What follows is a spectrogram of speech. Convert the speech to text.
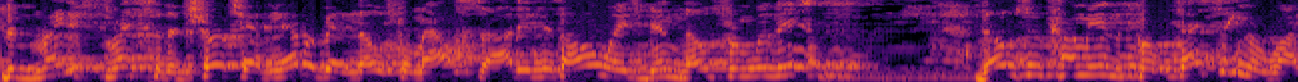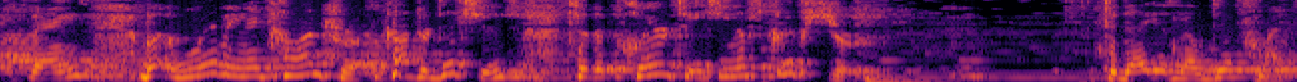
The greatest threats to the church have never been those from outside, it has always been those from within. Those who come in professing the right things, but living in contra- contradictions to the clear teaching of Scripture. Today is no different.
